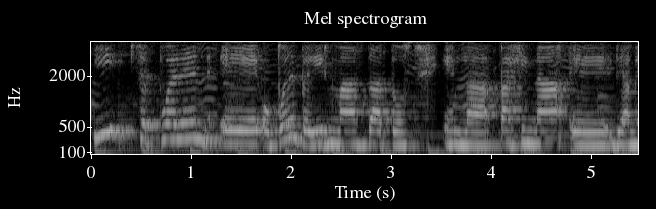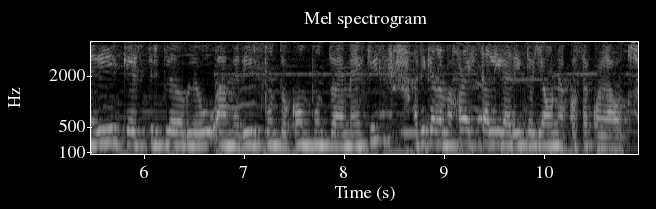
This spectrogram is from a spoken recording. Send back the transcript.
y se pueden eh, o pueden pedir más datos en la página eh, de Amedir que es www.amedir.com.mx así que a lo mejor ahí está ligadito ya una cosa con la otra.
